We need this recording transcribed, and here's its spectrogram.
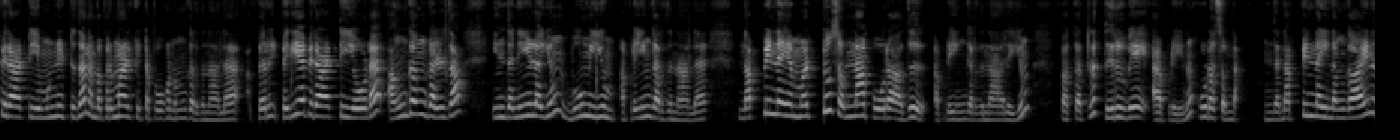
பிராட்டியை முன்னிட்டு தான் நம்ம பெருமாள் கிட்ட போகணுங்கிறதுனால பெரி பெரிய பிராட்டியோட அங்கங்கள் தான் இந்த நீளையும் பூமியும் அப்படிங்கிறதுனால நப்பின்னையை மட்டும் சொன்னால் போராது அப்படிங்கிறதுனாலையும் பக்கத்தில் திருவே அப்படின்னு கூட சொன்னான் இந்த நப்பின்னை நங்காய்னு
